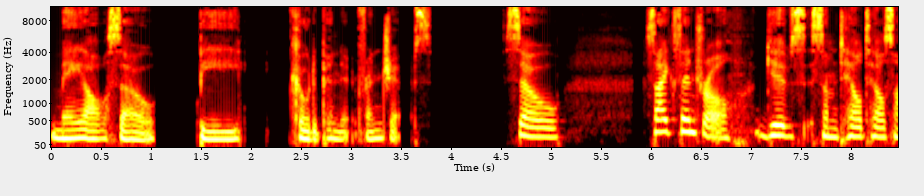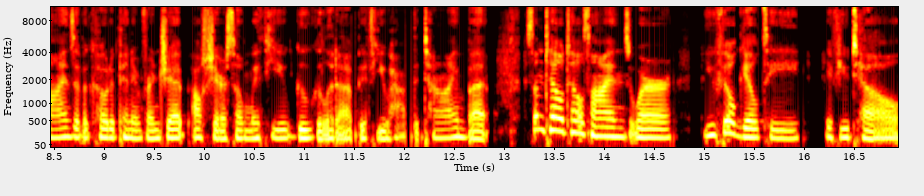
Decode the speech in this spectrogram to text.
may also be codependent friendships. So, Psych Central gives some telltale signs of a codependent friendship. I'll share some with you. Google it up if you have the time, but some telltale signs where you feel guilty if you tell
